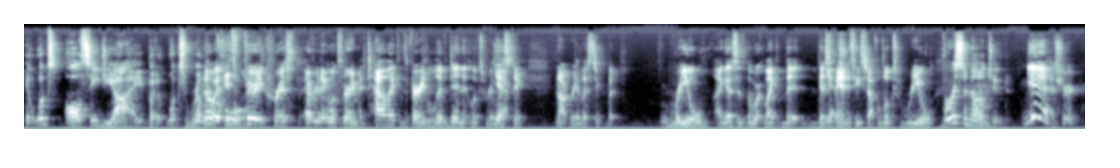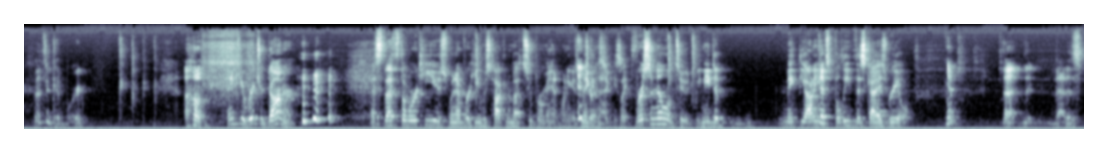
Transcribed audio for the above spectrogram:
it looks all CGI, but it looks really No, it, cool. it's very crisp. Everything looks very metallic. It's very lived in. It looks realistic. Not realistic, but real. I guess is the word. Like the this Yes. fantasy stuff looks real. verisimilitude. Yeah, sure. That's a good word. Um, Thank you, Richard Donner. That's that's the word he used whenever he was talking about Superman when he was making that. He's like verisimilitude. We need to make the audience believe this guy's real. Yep. That that is,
